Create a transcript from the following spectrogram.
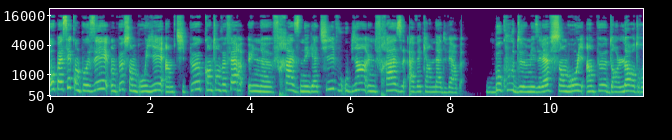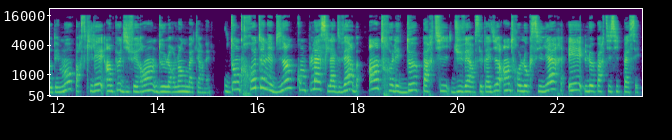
Au passé composé, on peut s'embrouiller un petit peu quand on veut faire une phrase négative ou bien une phrase avec un adverbe. Beaucoup de mes élèves s'embrouillent un peu dans l'ordre des mots parce qu'il est un peu différent de leur langue maternelle. Donc retenez bien qu'on place l'adverbe entre les deux parties du verbe, c'est-à-dire entre l'auxiliaire et le participe passé.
